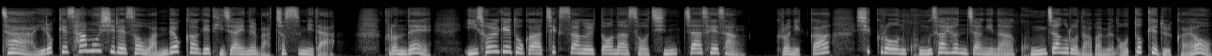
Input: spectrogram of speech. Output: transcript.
자, 이렇게 사무실에서 완벽하게 디자인을 마쳤습니다. 그런데 이 설계도가 책상을 떠나서 진짜 세상, 그러니까 시끄러운 공사 현장이나 공장으로 나가면 어떻게 될까요?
